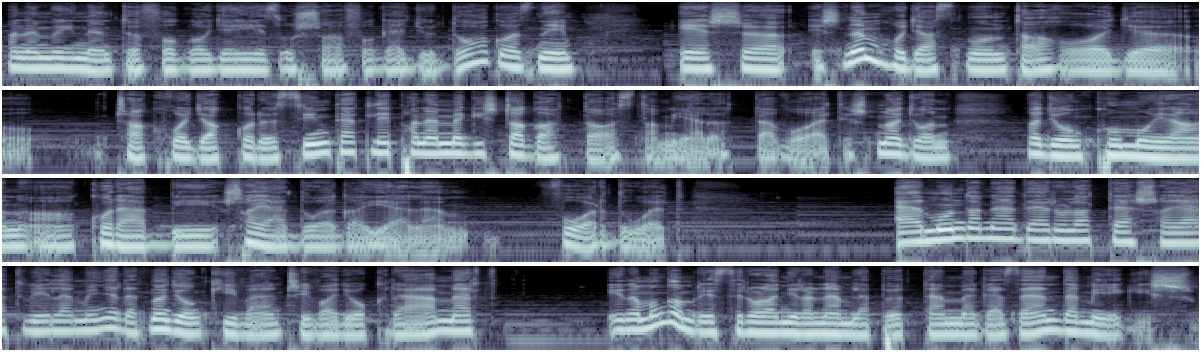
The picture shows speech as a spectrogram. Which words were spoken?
hanem ő innentől fogva ugye Jézussal fog együtt dolgozni, és, és nem, hogy azt mondta, hogy, csak hogy akkor ő szintet lép, hanem meg is tagadta azt, ami előtte volt. És nagyon, nagyon komolyan a korábbi saját dolgai ellen fordult. Elmondanád erről a te saját véleményedet? Nagyon kíváncsi vagyok rá, mert én a magam részéről annyira nem lepődtem meg ezen, de mégis.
